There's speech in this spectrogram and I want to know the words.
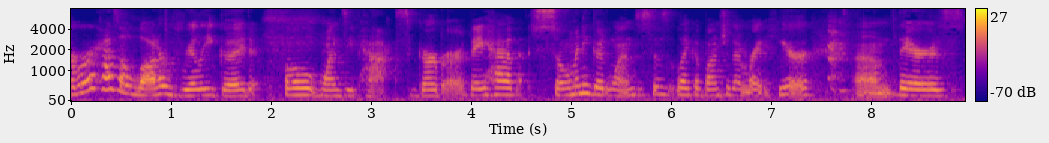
Gerber has a lot of really good full onesie packs. Gerber. They have so many good ones. This is like a bunch of them right here. Um, there's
